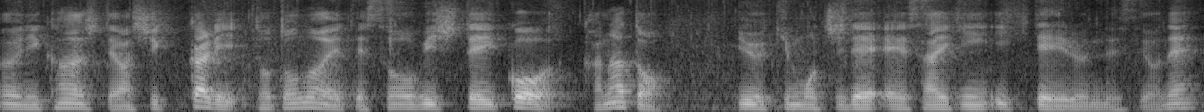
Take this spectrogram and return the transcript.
に関してはしっかり整えて装備していこうかなという気持ちで最近生きているんですよね。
